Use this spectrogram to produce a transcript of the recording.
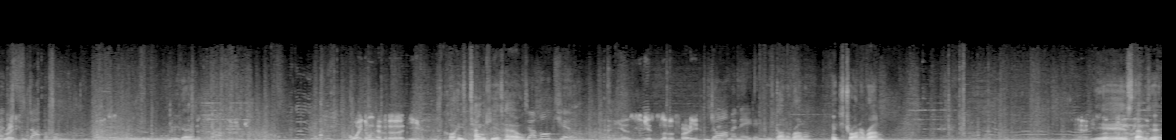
You right? Unstoppable. Here we go. Oh, I don't have a E. God, he's tanky as hell. Double kill. Yeah, he is. He's level 30. Dominating. He's done a runner. He's trying to run. Yeah, he's not Yes, that was it.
